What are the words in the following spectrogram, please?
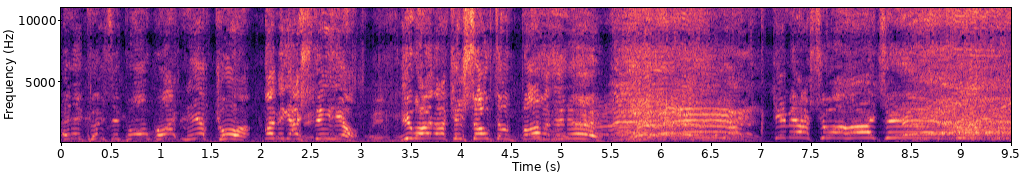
and it puts the ball back in their court. Let me get straight here. You want a consultant ballot now? Give me a show of hands here!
